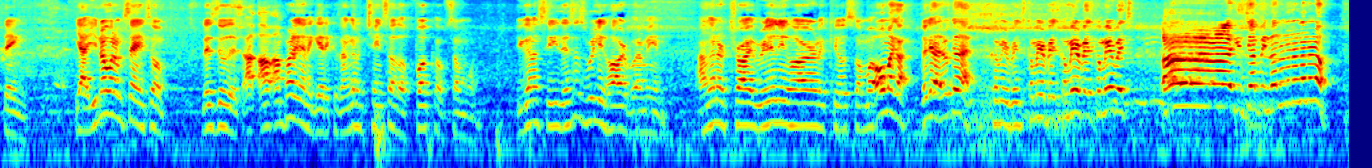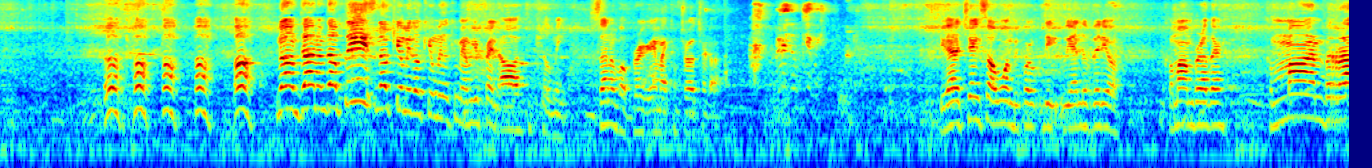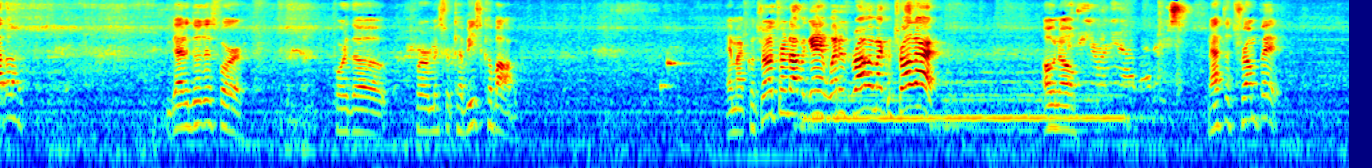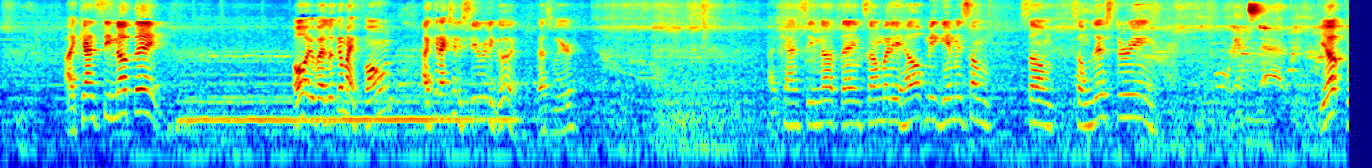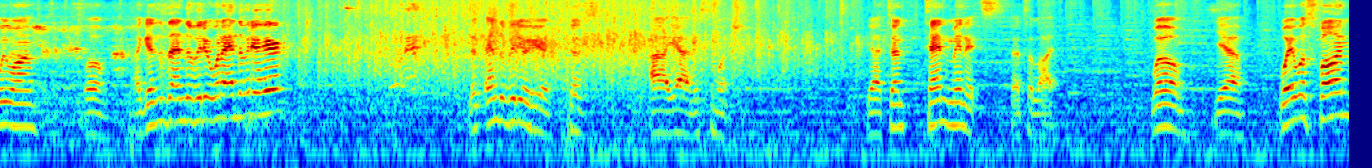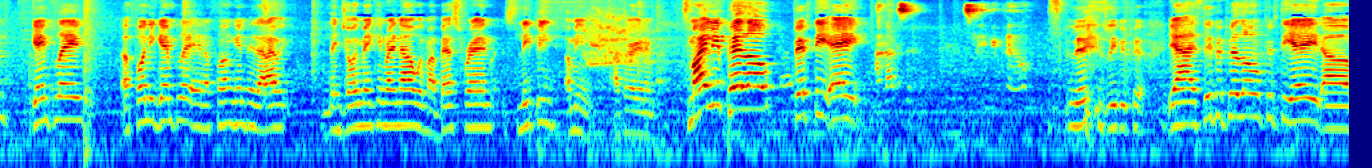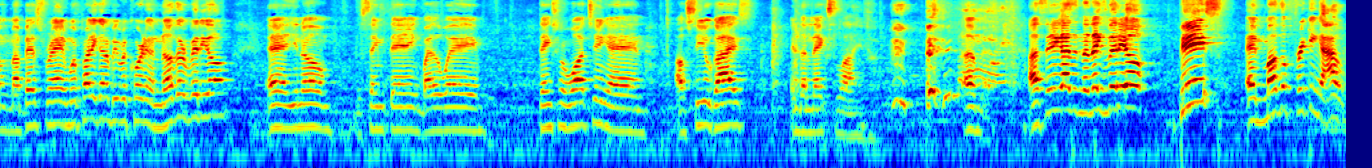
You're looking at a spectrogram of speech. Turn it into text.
thing. Yeah, you know what I'm saying. So let's do this. I, I, I'm probably gonna get it because I'm gonna chainsaw the fuck of someone. You're gonna see. This is really hard, but I mean. I'm gonna try really hard to kill someone. Oh my god, look at that, look at that. Come here, bitch, come here, bitch, come here, bitch, come here, bitch. Ah, he's jumping. No, no, no, no, no, no, no. Oh, oh, oh, oh, oh. No, I'm down, I'm down. Please, no, kill me, don't kill me, don't kill me. I'm your friend. Oh, he killed me. Son of a burger, and my controller turned off. Really don't kill me. You gotta chainsaw one before we end the video. Come on, brother. Come on, brother. You gotta do this for for the for Mr. Kabish Kebab. And my controller turned off again. What is wrong with my controller? Oh no, not the trumpet. I can't see nothing. Oh, if I look at my phone, I can actually see really good. That's weird. I can't see nothing. Somebody help me. Give me some, some, some Listerine. Ooh, it's. Yep, we won. Well, I guess it's the end of the video. Wanna end the video here? Let's end the video here, cause, uh, yeah, that's too much. Yeah, 10, 10 minutes. That's a lot. Well, yeah. Well, it was fun gameplay, a funny gameplay, and a fun gameplay that I enjoy making right now with my best friend Sleepy. I mean, I forgot your name. Smiley Pillow 58. I'm not s- sleepy pill. Sli- Sleepy Pillow. Yeah, Sleepy Pillow 58. Um, my best friend. We're probably gonna be recording another video, and you know the same thing. By the way, thanks for watching, and I'll see you guys in the next live. um, I'll see you guys in the next video. Peace and mother freaking out.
